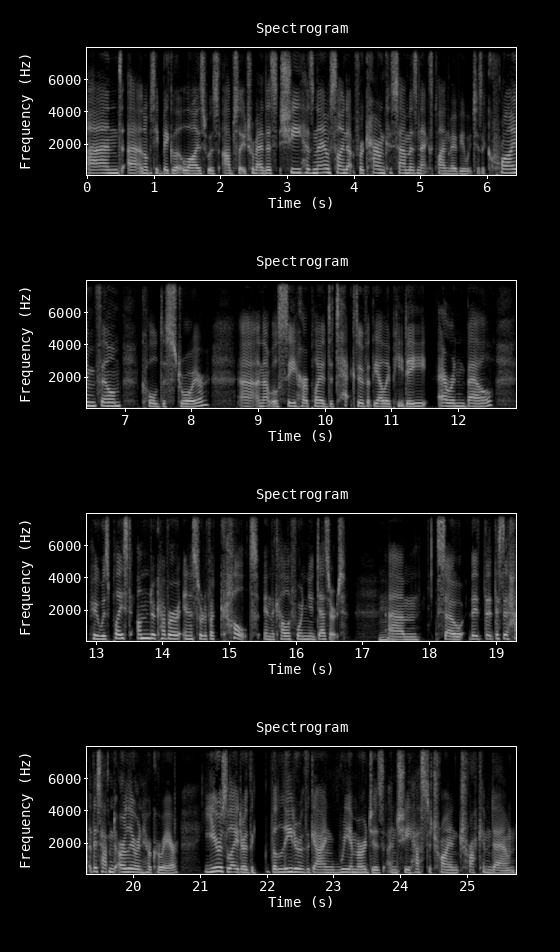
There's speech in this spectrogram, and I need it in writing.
and uh, and obviously, Big Little Lies was absolutely tremendous. She has now signed up for Karyn Kusama's next planned movie, which is a crime film called Destroyer, uh, and that will see her play a detective at the LAPD, Erin Bell, who was placed undercover in a sort of a cult in the California desert. Um, so th- th- this this happened earlier in her career. Years later, the the leader of the gang reemerges, and she has to try and track him down,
